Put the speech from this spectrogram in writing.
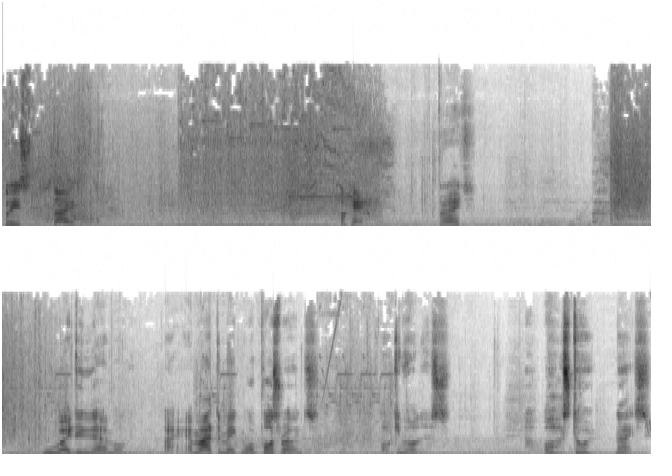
Please, die. Okay. Alright. Ooh, I did need ammo. Alright, I might have to make more pulse rounds. Oh, give me all this. Oh, a store. Nice.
